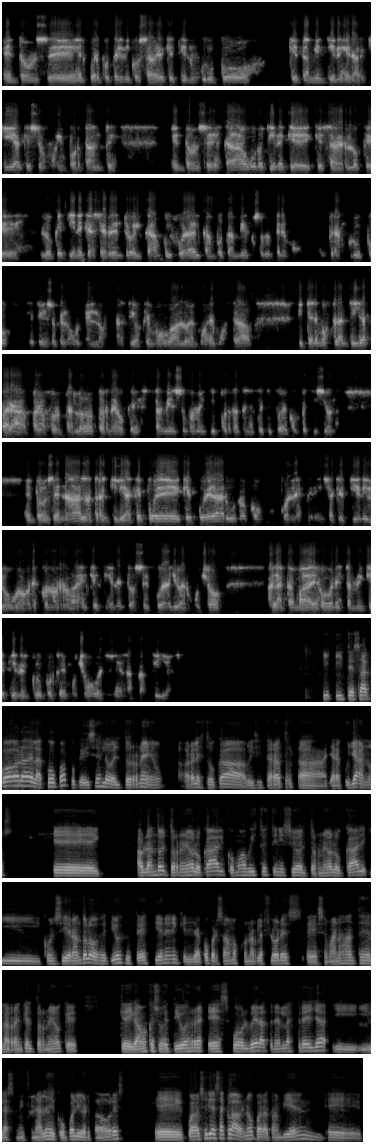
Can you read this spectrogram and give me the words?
Entonces el cuerpo técnico sabe que tiene un grupo que también tiene jerarquía, que eso es muy importante. Entonces, cada uno tiene que, saber lo que, lo que tiene que hacer dentro del campo y fuera del campo también. Nosotros tenemos un gran grupo, que pienso que en los, partidos que hemos jugado lo hemos demostrado, y tenemos plantilla para, para afrontar los dos torneos, que es también sumamente importante en este tipo de competiciones. Entonces, nada, la tranquilidad que puede, que puede dar uno con, con la experiencia que tiene y los jugadores con los rodajes que tiene, entonces puede ayudar mucho a la camada de jóvenes también que tiene el club, porque hay muchos jóvenes en la plantilla. Y, te saco ahora de la Copa, porque dices lo del torneo, ahora les toca visitar a, Yaracuyanos. Eh, hablando del torneo local, ¿cómo has visto este inicio del torneo local y considerando los objetivos que ustedes tienen, que ya conversábamos con Arles Flores eh, semanas antes del arranque del torneo, que, que digamos que su objetivo es, volver a tener la estrella y, las semifinales de Copa Libertadores, eh, ¿Cuál sería esa clave, no? Para también eh,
